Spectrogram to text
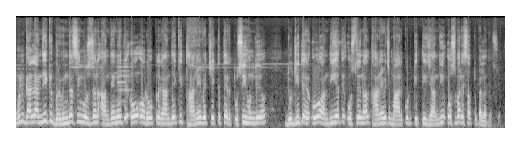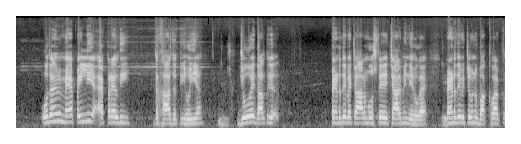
ਹੁਣ ਗੱਲ ਆਂਦੀ ਹੈ ਕਿ ਗੁਰਵਿੰਦਰ ਸਿੰਘ ਉਸ ਦਿਨ ਆਂਦੇ ਨੇ ਤੇ ਉਹ ਆਰੋਪ ਲਗਾਉਂਦੇ ਕਿ ਥਾਣੇ ਵਿੱਚ ਇੱਕ ਧਿਰ ਤੁਸੀਂ ਹੁੰਦੇ ਹੋ। ਦੂਜੀ ਧਿਰ ਉਹ ਆਂਦੀ ਹੈ ਤੇ ਉਸ ਦੇ ਨਾਲ ਥਾਣੇ ਵਿੱਚ ਮਾਰਕੁੱਟ ਕੀਤੀ ਜਾਂਦੀ ਉਸ ਬਾਰੇ ਸਭ ਤੋਂ ਪਹਿਲਾਂ ਦੱਸੋ। ਉਹਦਾ ਨੇ ਵੀ ਮੈਂ ਪਹਿਲੀ ਅਪ੍ਰੈਲ ਦੀ ਦਰਖਾਸਤ ਦਿੱਤੀ ਹੋਈ ਆ। ਜੋ ਇਹ ਗਲਤ ਪਿੰਡ ਦੇ ਵਿੱਚ ਆਲਮੋਸਟ 4 ਮਹੀਨੇ ਹੋ ਗਏ। ਪਿੰਡ ਦੇ ਵਿੱਚੋਂ ਮੈਨੂੰ ਵੱਖ-ਵੱਖ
